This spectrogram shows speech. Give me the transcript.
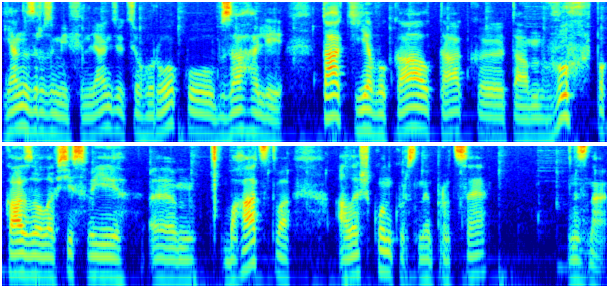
Я не зрозумів Фінляндію цього року взагалі. Так, є вокал, так е, там вух, показувала всі свої ем, багатства, але ж конкурс не про це. Не знаю.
